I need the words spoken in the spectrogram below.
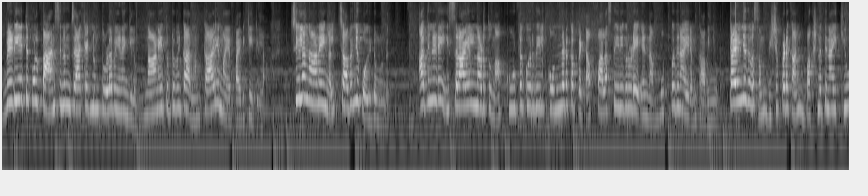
വെടിയേറ്റപ്പോൾ പാൻസിനും ജാക്കറ്റിനും തുള വീണെങ്കിലും നാണയത്തൊട്ടുകൾ കാരണം കാര്യമായ പരിക്കേറ്റില്ല. ചില നാണയങ്ങൾ ചതഞ്ഞു പോയിട്ടുമുണ്ട് അതിനിടെ ഇസ്രായേൽ നടത്തുന്ന കൂട്ടക്കുരുതിയിൽ കൊന്നെടുക്കപ്പെട്ട ഫലസ്തീനികളുടെ എണ്ണം മുപ്പതിനായിരം കവിഞ്ഞു. കഴിഞ്ഞ ദിവസം വിഷപ്പെടുക്കാൻ ഭക്ഷണത്തിനായി ക്യൂ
